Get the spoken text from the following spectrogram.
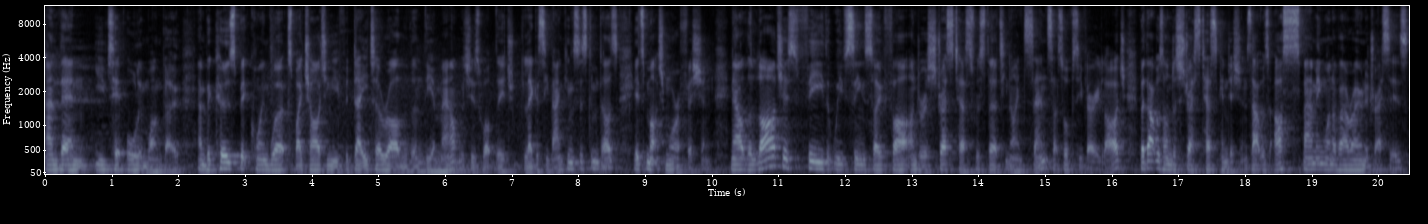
and then you tip all in one go. And because Bitcoin works by charging you for data rather than the amount, which is what the legacy banking system does, it's much more efficient. Now, the largest fee that we've seen so far under a stress test was 39 cents. That's obviously very large, but that was under stress test conditions. That was us spamming one of our own addresses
